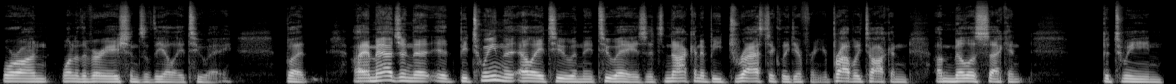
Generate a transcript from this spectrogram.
or on one of the variations of the LA2A. But I imagine that it between the LA2 and the 2As, it's not going to be drastically different. You're probably talking a millisecond between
